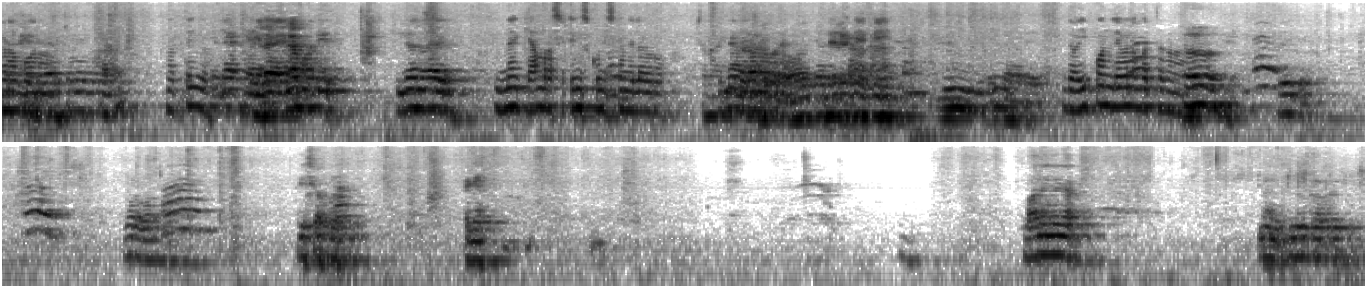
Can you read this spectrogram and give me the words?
ಕಣ ಫೋನ್ ಮತ್ತೆ ಇಲ್ಲ ಎಲ್ಲ ಮಾಡ್ತೀವಿ ಇನ್ನೊಂದು ಇನ್ನೇ ಕ್ಯಾಮ್ರಾ ಸೆಟ್ಟಿಂಗ್ಸ್ ಕುಣಿಸ್ಕೊಂಡಿಲ್ಲ ಅವರು. ಇದು ಐಫೋನ್ ಲೆವೆಲ್ ಬರ್ತದೆ ಕಣ ಈಶ್ವರ ಕೊಡು. ಹಾಗೆ. ಬಾಲಿಂಗ ಇನ್ನೊಂದು ಇನ್ನೊಂದು ಕಳ್ಕೊಳ್ಳಿ.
